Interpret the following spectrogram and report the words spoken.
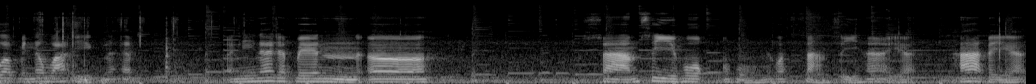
เรียกว่าเป็นนวะอีกนะครับ อันนี้น่าจะเป็นเอ่อสามสี่หกโอ้โหเรียกว่าสามสี่ห้าอีกอะพลาดไปอีกอะ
